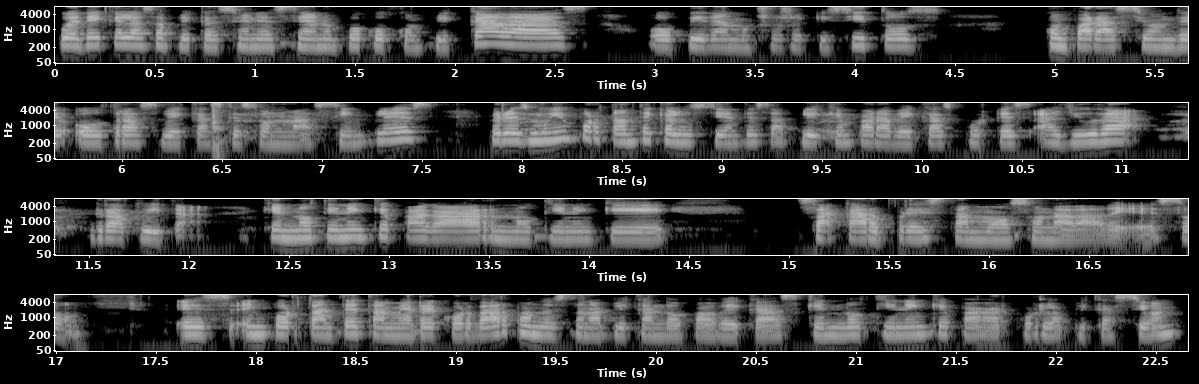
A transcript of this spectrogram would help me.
Puede que las aplicaciones sean un poco complicadas o pidan muchos requisitos comparación de otras becas que son más simples, pero es muy importante que los estudiantes apliquen para becas porque es ayuda gratuita, que no tienen que pagar, no tienen que sacar préstamos o nada de eso. Es importante también recordar cuando están aplicando para becas que no tienen que pagar por la aplicación.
